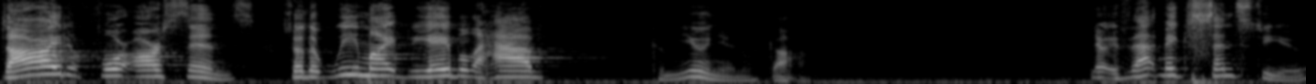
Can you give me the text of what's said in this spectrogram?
died for our sins so that we might be able to have communion. Now, if that makes sense to you,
